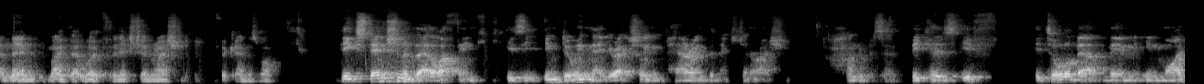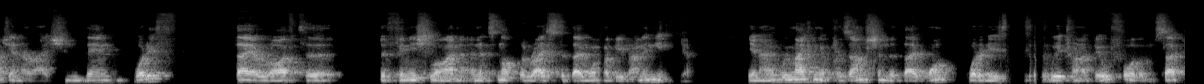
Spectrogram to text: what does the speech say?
And then make that work for the next generation if it can as well. The extension of that, I think, is in doing that, you're actually empowering the next generation. 100%. Because if it's all about them in my generation, then what if they arrive to the finish line and it's not the race that they want to be running in? Yeah. You know, we're making a presumption that they want what it is that we're trying to build for them. So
